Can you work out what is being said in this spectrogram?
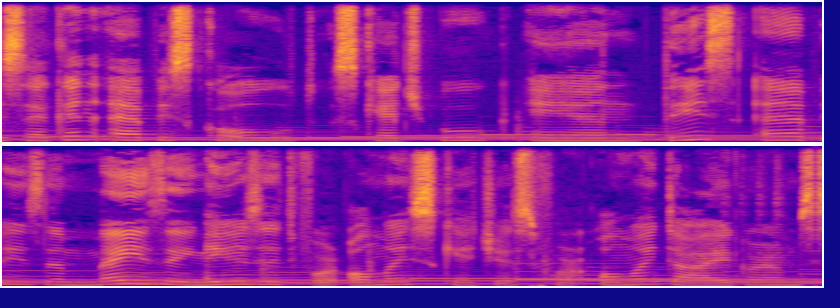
The second app is called Sketchbook and this app is amazing. I use it for all my sketches, for all my diagrams.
